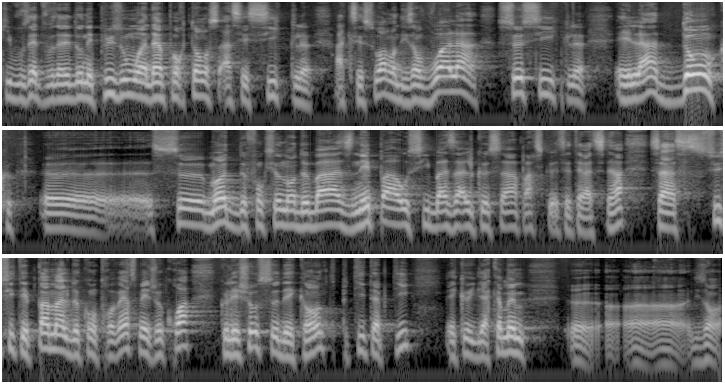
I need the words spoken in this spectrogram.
qui vous êtes, vous allez donner plus ou moins d'importance à ces cycles accessoires en disant voilà, ce cycle est là, donc ce mode de fonctionnement de base n'est pas aussi basal que ça, parce que, etc., etc. Ça a suscité pas mal de controverses, mais je crois que les choses se décantent petit à petit et qu'il y a quand même euh, disons,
